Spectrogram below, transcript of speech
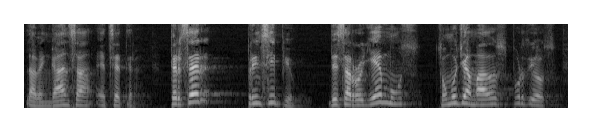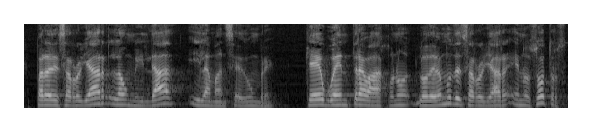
la venganza, etc. Tercer principio, desarrollemos, somos llamados por Dios para desarrollar la humildad y la mansedumbre. Qué buen trabajo, ¿no? Lo debemos desarrollar en nosotros.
